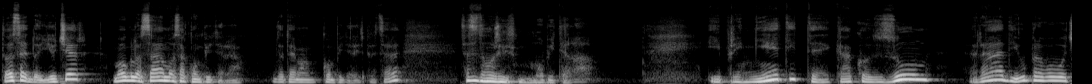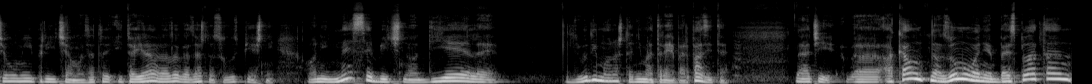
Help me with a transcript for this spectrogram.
To se do jučer moglo samo sa kompjutera. Zato imam kompjuter ispred sebe. Sad se to može iz mobitela. I primijetite kako Zoom radi upravo ovo čemu mi pričamo. Zato, I to je jedan razloga zašto su uspješni. Oni nesebično dijele ljudima ono što njima treba. Pazite, znači, uh, akaunt na Zoomu je besplatan, uh,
